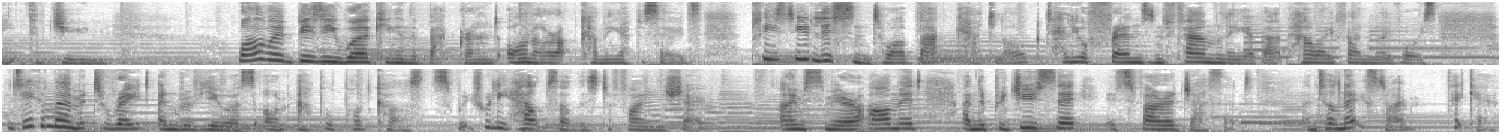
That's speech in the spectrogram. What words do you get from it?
8th of June. While we're busy working in the background on our upcoming episodes, please do listen to our back catalogue, tell your friends and family about how I found my voice, and take a moment to rate and review us on Apple Podcasts, which really helps others to find the show. I'm Samira Ahmed, and the producer is Farah Jassat. Until next time, take care.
